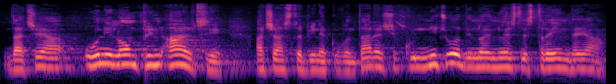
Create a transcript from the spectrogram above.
De aceea, unii luăm prin alții această binecuvântare și cu niciunul din noi nu este străin de ea.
